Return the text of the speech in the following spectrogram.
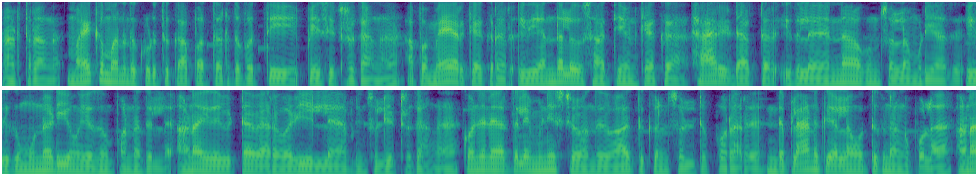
நடத்துறாங்க. மயக்க மருந்து கொடுத்து காப்பாத்துறத பத்தி பேசிட்டு இருக்காங்க. அப்ப மேயர் கேக்குறாரு இது எந்த அளவு சாத்தியம்னு கேட்க ஹாரி டாக்டர் இதுல என்ன ஆகும்னு சொல்ல முடியாது. இதுக்கு முன்னாடியும் எதுவும் பண்ணதில்லை. ஆனா இதை விட்டா வேற வழி இல்லை. இல்லை அப்படின்னு சொல்லிட்டு இருக்காங்க கொஞ்ச நேரத்துல மினிஸ்டர் வந்து வாழ்த்துக்கள்னு சொல்லிட்டு போறாரு. இந்த பிளானுக்கு எல்லாம் ஒத்துக்குனாங்க போல. ஆனா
